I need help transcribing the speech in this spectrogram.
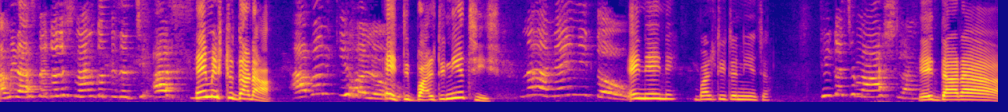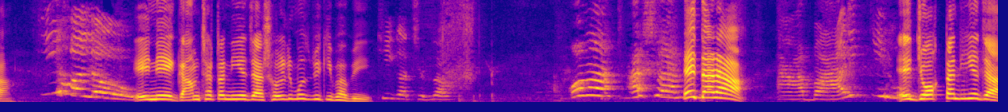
আমি রাস্তায় গেলে স্নান করতে যাচ্ছি আসছি। এই মিষ্টু দাঁড়া। আবার কি হলো? এই তুই বালতি নিয়েছিস? না নেইনি তো। এই নে নে বালতিটা নিয়ে যা। ঠিক আছে মা আসলাম। এই দাঁড়া। এই নে গামছাটা নিয়ে যা শরীর মুছবি কীভাবে? ঠিক আছে দাও। ও মা এই দাঁড়া। এই জগটা নিয়ে যা।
